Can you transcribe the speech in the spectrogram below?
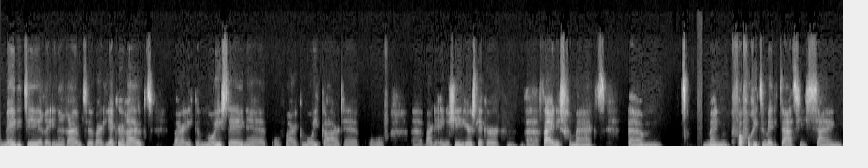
mediteren in een ruimte waar het lekker ruikt waar ik een mooie steen heb, of waar ik een mooie kaart heb, of uh, waar de energie eerst lekker uh, fijn is gemaakt. Um, mijn favoriete meditaties zijn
